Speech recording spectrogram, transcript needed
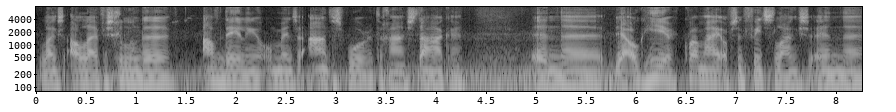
langs allerlei verschillende afdelingen om mensen aan te sporen te gaan staken. En eh, ja, ook hier kwam hij op zijn fiets langs en eh,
